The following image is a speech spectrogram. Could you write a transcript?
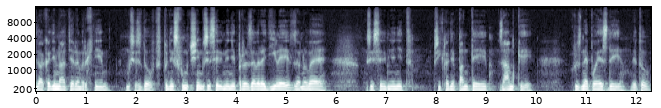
základním nátěrem vrchním. Musí se to plně zfunkčnit, musí se vyměnit prorezavé díly za nové, musí se vyměnit příkladně panty, zámky, různé pojezdy. Je to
